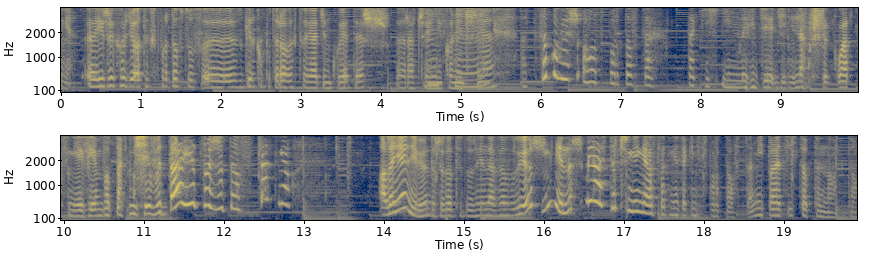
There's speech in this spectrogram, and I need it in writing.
nie. E, Jeżeli chodzi o tych sportowców e, z gier komputerowych, to ja dziękuję też e, raczej Mhm. niekoniecznie. A co powiesz o sportowcach takich innych dziedzin na przykład? Nie wiem, bo tak mi się wydaje coś, że to ostatnio... Ale ja nie wiem, do czego ty tutaj nawiązujesz. Nie no, że miałaś do czynienia ostatnio z jakimś sportowcem i powiedz, i co ty na to?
